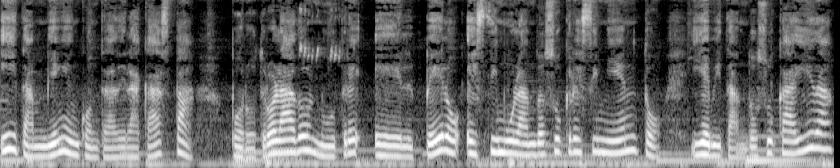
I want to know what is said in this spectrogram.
y también en contra de la caspa. Por otro lado, nutre el pelo estimulando su crecimiento y evitando su caída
